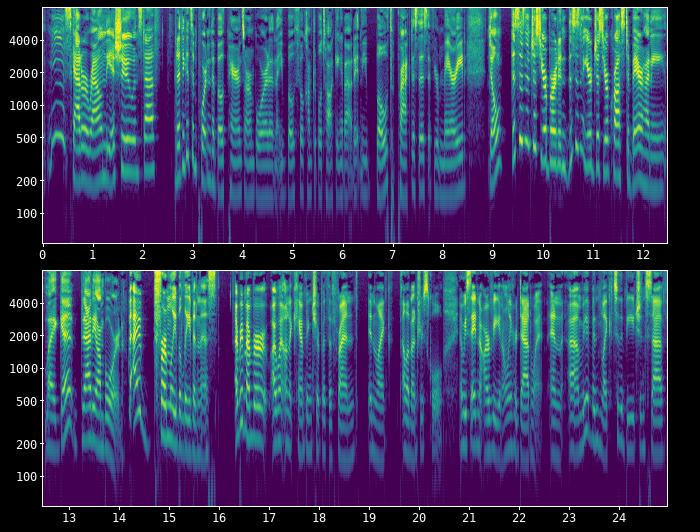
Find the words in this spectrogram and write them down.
mm, scatter around the issue and stuff. But I think it's important that both parents are on board and that you both feel comfortable talking about it and you both practice this if you're married. Don't this isn't just your burden. This isn't your just your cross to bear, honey. Like get daddy on board. I firmly believe in this. I remember I went on a camping trip with a friend in like elementary school and we stayed in an RV and only her dad went. And um, we had been like to the beach and stuff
